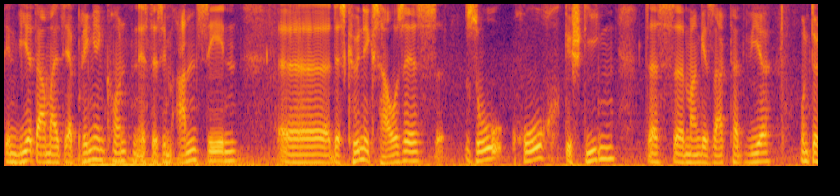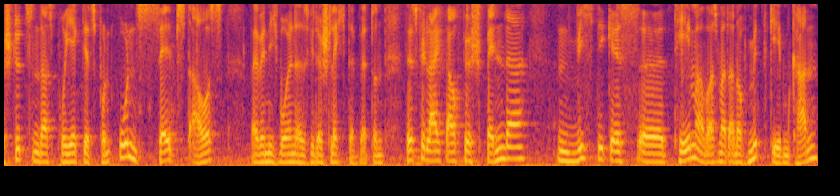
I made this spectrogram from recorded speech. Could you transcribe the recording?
den wir damals erbringen konnten, ist es im Ansehen des Königshauses so hoch gestiegen, dass man gesagt hat, wir unterstützen das Projekt jetzt von uns selbst aus, weil wir nicht wollen, dass es wieder schlechter wird. Und das ist vielleicht auch für Spender ein wichtiges äh, Thema, was man da noch mitgeben kann,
